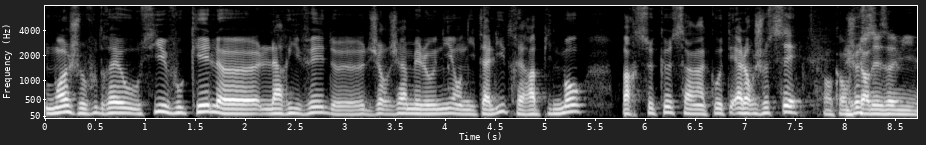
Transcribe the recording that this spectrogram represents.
moi, je voudrais aussi évoquer l'arrivée de Giorgia Meloni en Italie très rapidement parce que ça a un côté. Alors je sais. Encore je, faire des amis.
